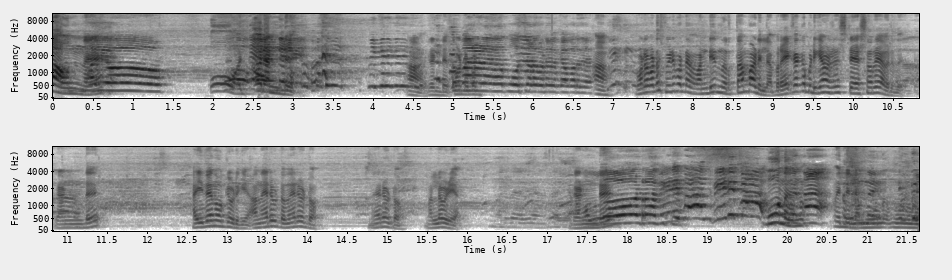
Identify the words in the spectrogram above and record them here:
ആ ഒന്ന്. അയ്യോ. ഓ രണ്ട്. ആ രണ്ട്. ആ പോട്ടെ പോട്ടെ സ്പീഡ് പോട്ടെ. വണ്ടി നിർത്താൻ പാടില്ല. ബ്രേക്കൊക്കെ പിടിക്കാം പക്ഷേ സ്റ്റേഷനറി ആവരുത്. രണ്ട്. ഹൈവേ നോക്കി പിടിക്കുക ആ നേരെ വിട്ടോ നേരെ വിട്ടോ. നേരെ വിട്ടോ. നല്ല വഴിയാ. രണ്ട്. മൂന്ന്. ഇല്ലില്ല മൂന്ന് മൂന്ന് മൂന്ന്.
